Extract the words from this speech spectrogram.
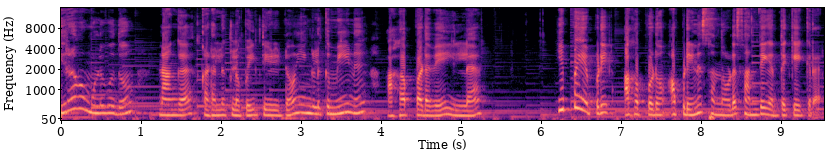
இரவு முழுவதும் நாங்க கடலுக்குள்ள போய் தேடிட்டோம். எங்களுக்கு மீன் அகப்படவே இல்லை. இப்போ எப்படி அகப்படும்? அப்படின்னு தன்னோட சந்தேகத்தை கேட்குறார்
